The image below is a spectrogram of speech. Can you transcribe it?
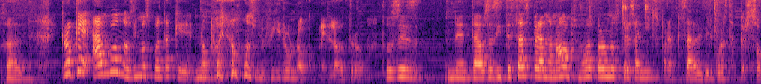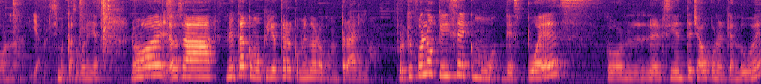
o sea, creo que ambos nos dimos cuenta que no podíamos vivir uno con el otro. Entonces, Neta, o sea, si te estás esperando, no, pues me voy a esperar unos tres añitos para empezar a vivir con esta persona y a ver si me caso con ella. No, o sea, neta, como que yo te recomiendo lo contrario. Porque fue lo que hice como después con el siguiente chavo con el que anduve.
